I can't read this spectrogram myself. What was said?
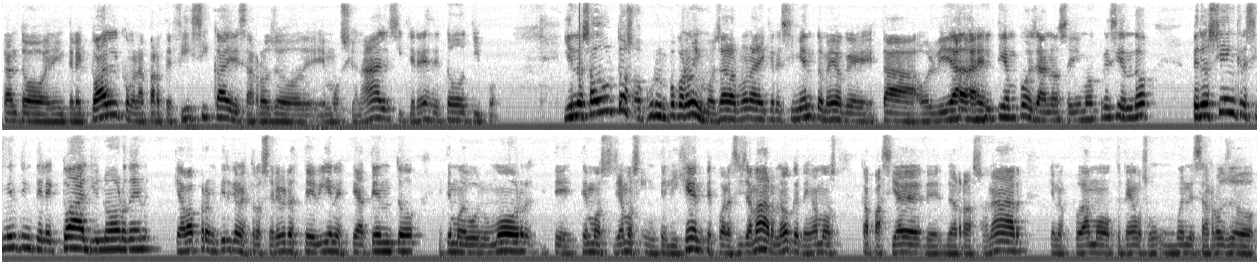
tanto en intelectual como en la parte física y desarrollo de- emocional, si querés, de todo tipo. Y en los adultos ocurre un poco lo mismo, ya la hormona de crecimiento medio que está olvidada en el tiempo, ya no seguimos creciendo, pero sí hay un crecimiento intelectual y un orden que va a permitir que nuestro cerebro esté bien, esté atento, estemos de buen humor, esté- estemos, digamos, inteligentes, por así llamar, ¿no? que tengamos capacidad de, razonar, que nos podamos, que tengamos un, buen desarrollo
